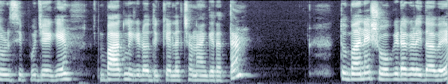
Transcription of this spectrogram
ತುಳಸಿ ಪೂಜೆಗೆ ಬಾಗಿಲಿಗಿಡೋದಕ್ಕೆಲ್ಲ ಚೆನ್ನಾಗಿರುತ್ತೆ. ತುಂಬಾ ಶೋ ಗಿಡಗಳಿದ್ದಾವೆ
